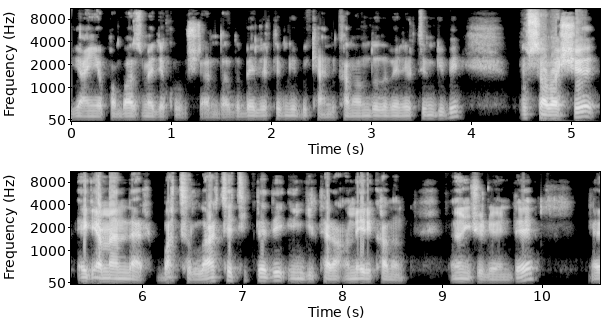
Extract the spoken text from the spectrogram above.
yan yapan bazı medya kuruluşlarında da belirttiğim gibi kendi kanalımda da belirttiğim gibi bu savaşı egemenler, batılılar tetikledi. İngiltere, Amerika'nın öncülüğünde e,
